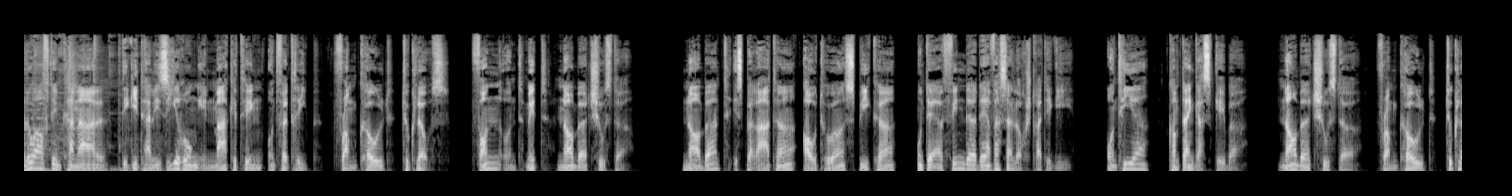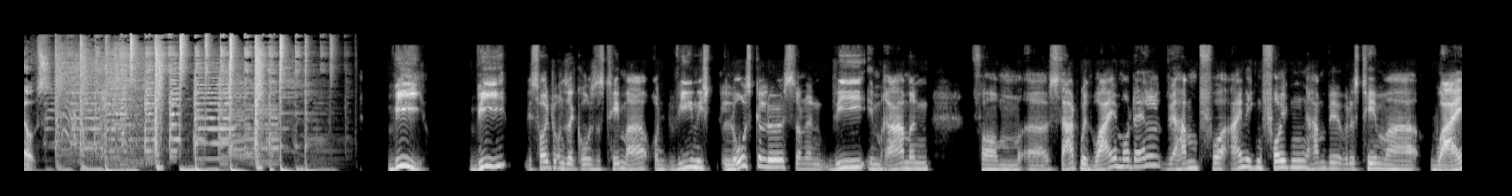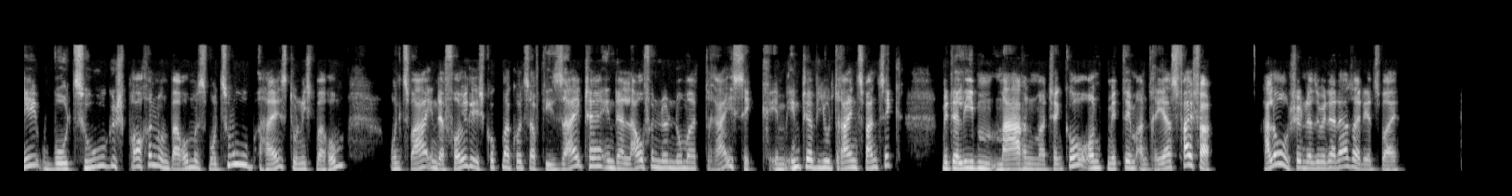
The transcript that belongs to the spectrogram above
Hallo auf dem Kanal Digitalisierung in Marketing und Vertrieb. From Cold to Close. Von und mit Norbert Schuster. Norbert ist Berater, Autor, Speaker und der Erfinder der Wasserlochstrategie. Und hier kommt ein Gastgeber. Norbert Schuster. From Cold to Close. Wie? Wie ist heute unser großes Thema und wie nicht losgelöst, sondern wie im Rahmen vom äh, Start with Why Modell. Wir haben vor einigen Folgen haben wir über das Thema Why, wozu gesprochen und warum es wozu heißt und nicht warum. Und zwar in der Folge, ich gucke mal kurz auf die Seite, in der laufenden Nummer 30 im Interview 23 mit der lieben Maren Matschenko und mit dem Andreas Pfeiffer. Hallo, schön, dass ihr wieder da seid, ihr zwei.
